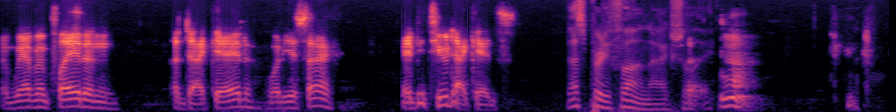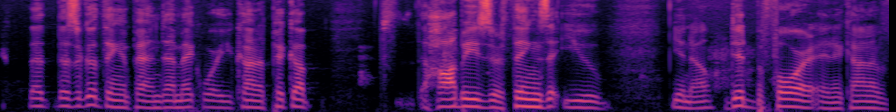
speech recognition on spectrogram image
and we haven't played in a decade. What do you say? Maybe two decades. That's pretty fun, actually. yeah. That there's a good thing in pandemic where you kind of pick up hobbies or things that you, you know, did before, and it kind of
